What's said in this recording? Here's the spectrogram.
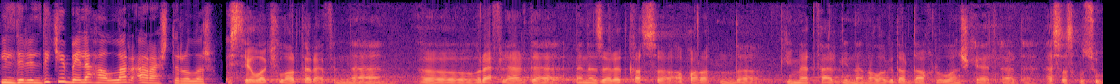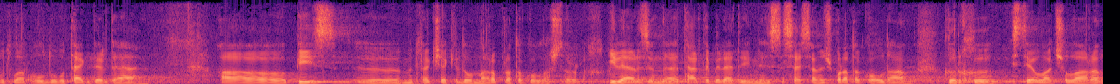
Bildirildi ki, belə hallar araşdırılır. İstehlakçılar tərəfindən ə, e, rəflərdə və nəzarət kassa aparatında qiymət fərqi ilə əlaqədar daxil olan şikayətlərdə əsaslı sübutlar olduğu təqdirdə biz mütləq şəkildə onları protokollaşdırırıq. İl ərzində tərtib elədiyimiz 83 protokoldan 40-ı istehlakçıların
